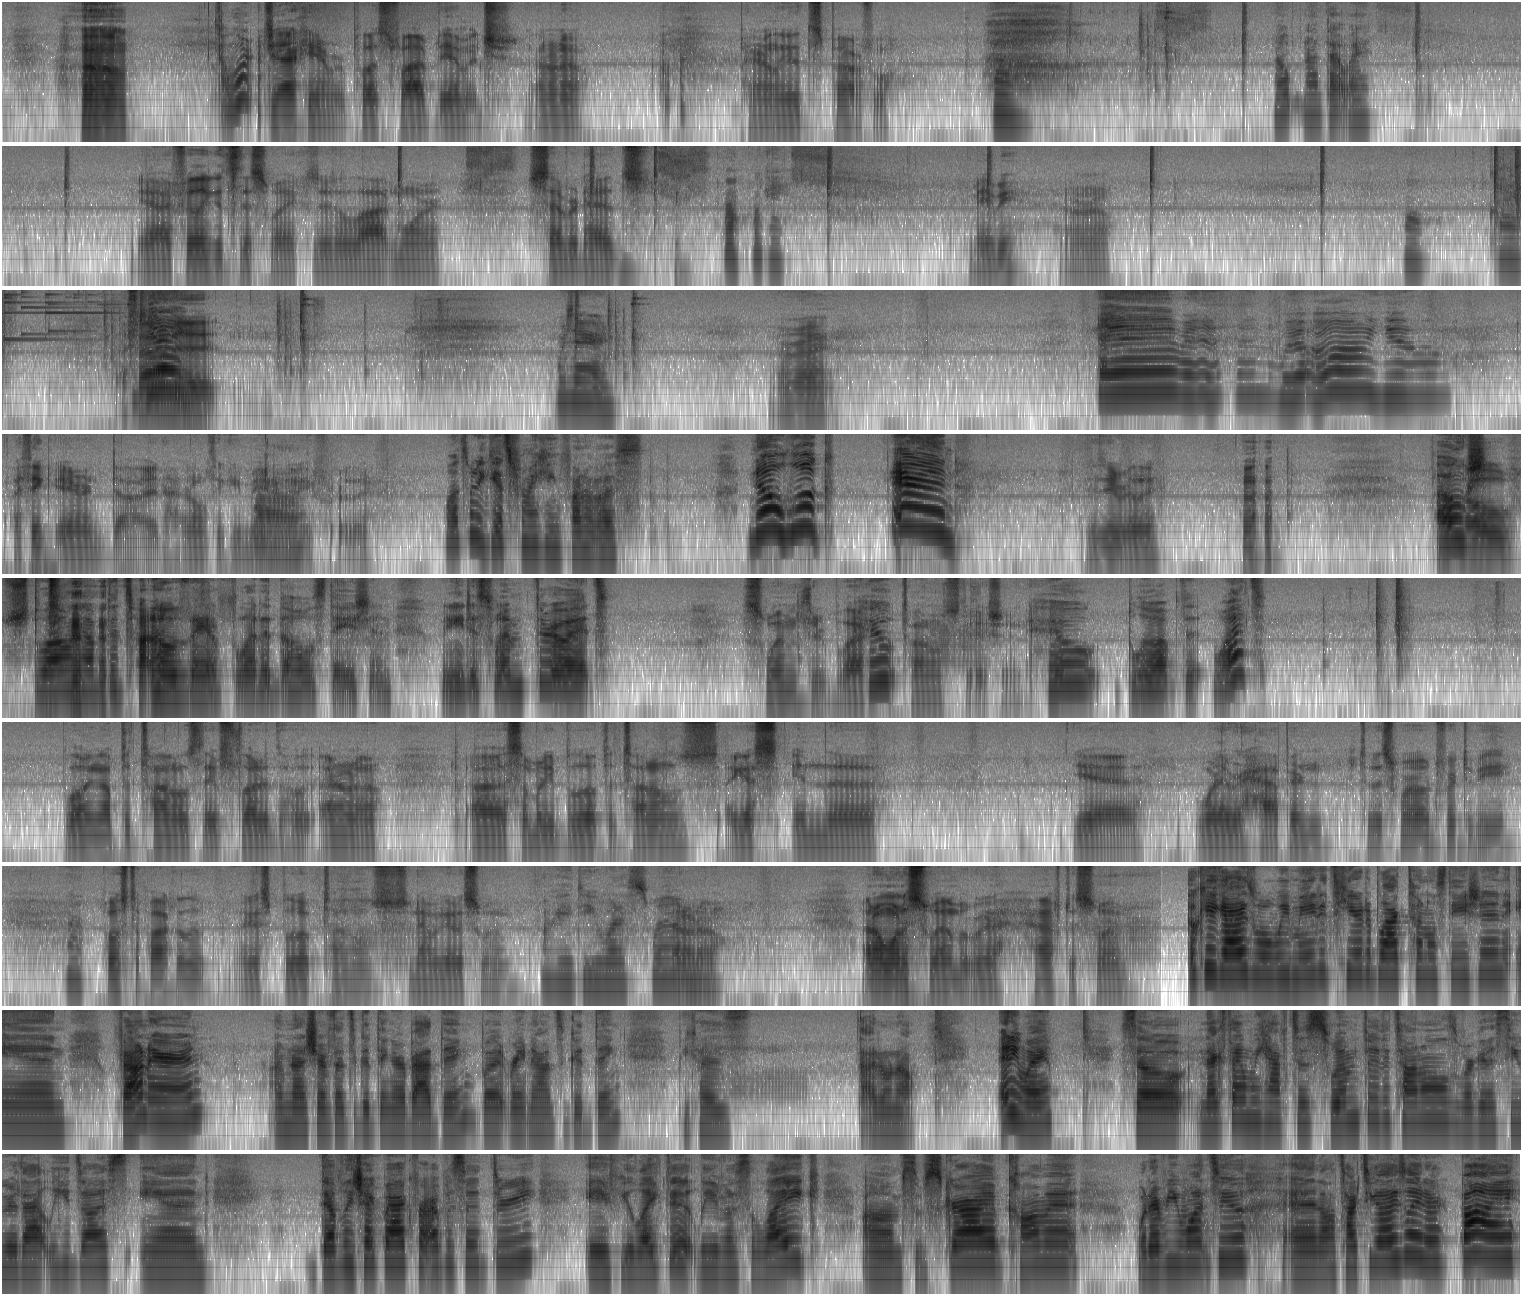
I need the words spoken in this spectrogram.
I want. Jackhammer plus five damage. I don't know. Apparently, it's powerful. Nope, not that way. Yeah, I feel like it's this way because there's a lot more severed heads. Oh, okay. Maybe I don't know. Oh, okay. I found Yay. it. Where's Aaron? All right. Aaron, where are you? I think Aaron died. I don't think he made Aw. it any further. Well, that's what he gets for making fun of us. No, look! Aaron! Is he really? Oh, oh, blowing up the tunnels. They have flooded the whole station. We need to swim through it. swim through Black Who- Tunnel Station. Who blew up the. What? Blowing up the tunnels, they've flooded the whole. I don't know. Uh, somebody blew up the tunnels. I guess in the. Yeah, whatever happened to this world for it to be Huh. post-apocalypse. I guess blew up tunnels. So now we gotta swim. Okay, do you want to swim? I don't know. I don't want to swim, but we're gonna have to swim. Okay, guys, well, we made it here to Black Tunnel Station and found Aaron. I'm not sure if that's a good thing or a bad thing, but right now it's a good thing because I don't know. Anyway, so next time we have to swim through the tunnels, we're going to see where that leads us and definitely check back for episode three. If you liked it, leave us a like, um, subscribe, comment, whatever you want to, and I'll talk to you guys later. Bye.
